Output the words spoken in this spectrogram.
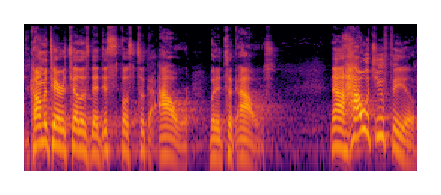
the commentary tells us that this is supposed to took an hour, but it took hours. Now, how would you feel?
